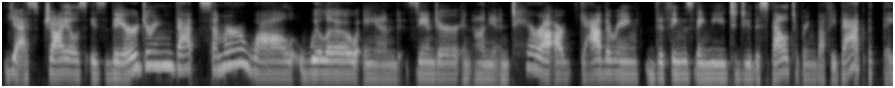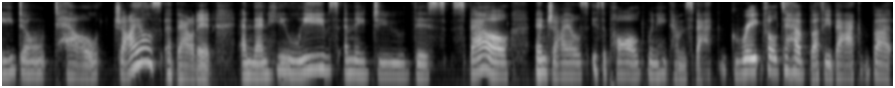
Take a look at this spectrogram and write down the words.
Yes, Giles is there during that summer while Willow and Xander and Anya and Tara are gathering the things they need to do the spell to bring Buffy back, but they don't tell Giles about it. And then he leaves and they do this spell, and Giles is appalled when he comes back. Grateful to have Buffy back, but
